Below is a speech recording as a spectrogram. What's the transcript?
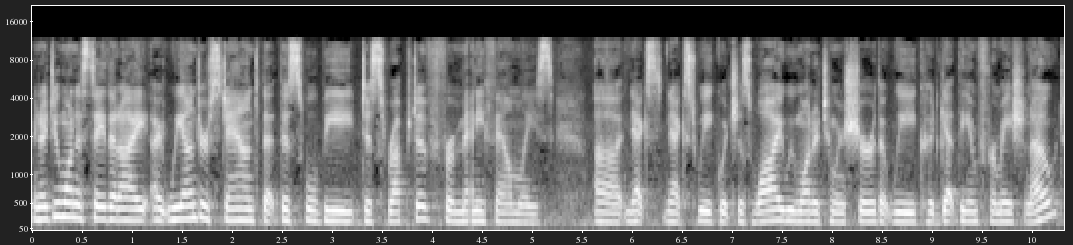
mean, I do want to say that I, I, we understand that this will be disruptive for many families uh, next next week, which is why we wanted to ensure that we could get the information out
